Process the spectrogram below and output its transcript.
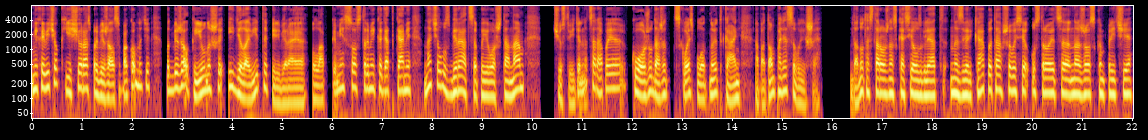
меховичок еще раз пробежался по комнате, подбежал к юноше и, деловито, перебирая лапками с острыми коготками, начал взбираться по его штанам, чувствительно царапая кожу даже сквозь плотную ткань, а потом полез выше. Данут осторожно скосил взгляд на зверька, пытавшегося устроиться на жестком плече.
